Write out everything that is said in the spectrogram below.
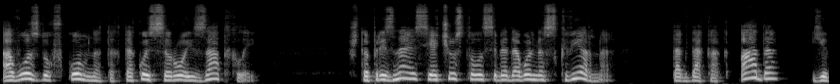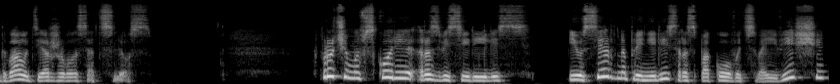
а воздух в комнатах такой сырой и затхлый, что, признаюсь, я чувствовала себя довольно скверно, тогда как Ада едва удерживалась от слез. Впрочем, мы вскоре развеселились и усердно принялись распаковывать свои вещи,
